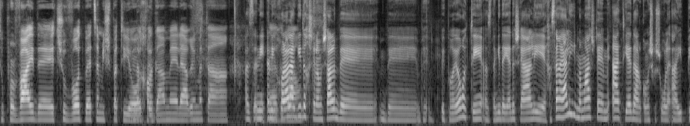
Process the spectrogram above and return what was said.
to provide אה, תשובות בעצם משפטיות, נכון. וגם אה, להרים את ה... אז אני, את אני יכולה הדבר. להגיד לך שלמשל בפריוריטי, אז נגיד הידע שהיה לי חסר, היה לי ממש אה, מעט ידע על כל מה שקשור ל-IP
